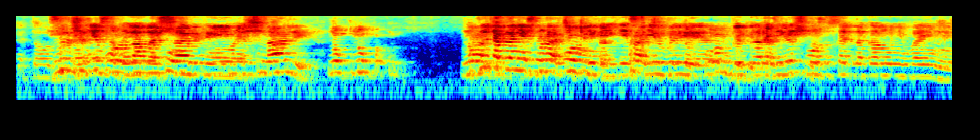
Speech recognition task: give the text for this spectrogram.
Это уже, Мы же конечно, была не большая помнили, и не помощь. знали. Ну, ну, Ну, вы-то, конечно, не братики-то- помнили, если вы помнили, родились, можно сказать, накануне войны.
